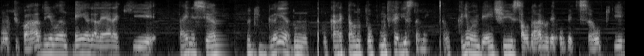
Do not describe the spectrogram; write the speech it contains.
motivados e mantém a galera que está iniciando que ganha de um, um cara que está no topo muito feliz também. Então cria um ambiente saudável de competição que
